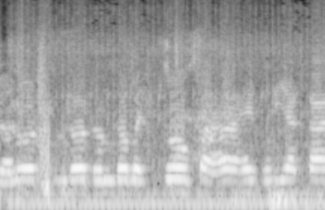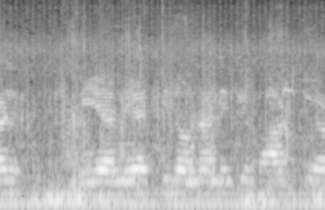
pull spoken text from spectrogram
चलो ढूंढो ढूंढो बच्चों कहाँ है गुड़िया का नया नया खिलौना लेके भाग गया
